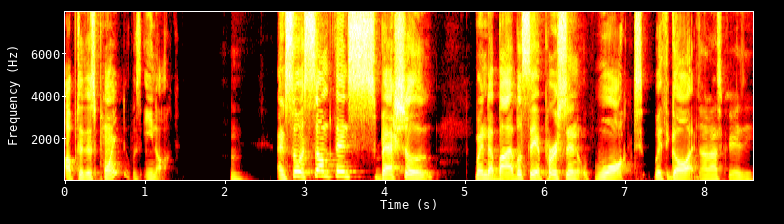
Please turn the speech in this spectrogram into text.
up to this point was Enoch. Hmm. And so it's something special when the Bible say a person walked with God. No, that's crazy.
